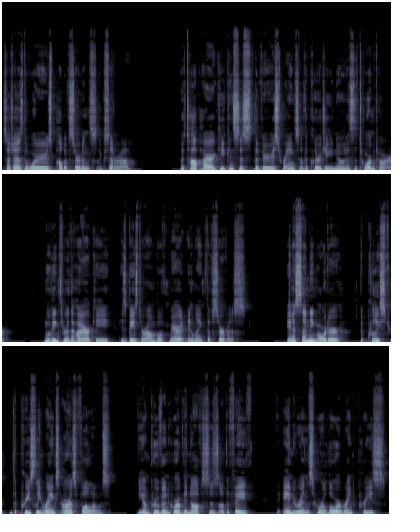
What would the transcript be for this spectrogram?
such as the warriors, public servants, etc. The top hierarchy consists of the various ranks of the clergy known as the Tormtar. Moving through the hierarchy is based around both merit and length of service. In ascending order, the, priest, the priestly ranks are as follows the unproven, who are the novices of the faith, the Andurans, who are lower ranked priests,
